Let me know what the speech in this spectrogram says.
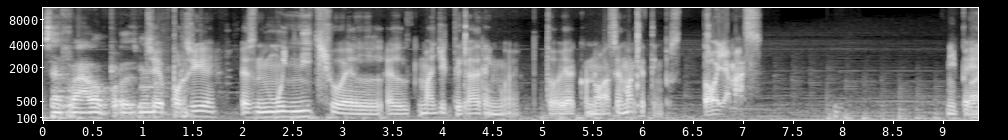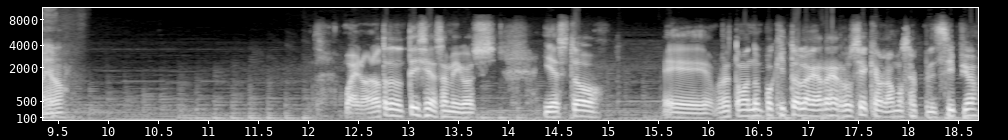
cerrado por decirlo. Sí, por sí es muy nicho el, el Magic the Gathering, güey. Todavía no hacen marketing, pues todavía más. Ni pedo. Bueno, en otras noticias, amigos, y esto eh, retomando un poquito la guerra de Rusia que hablamos al principio.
